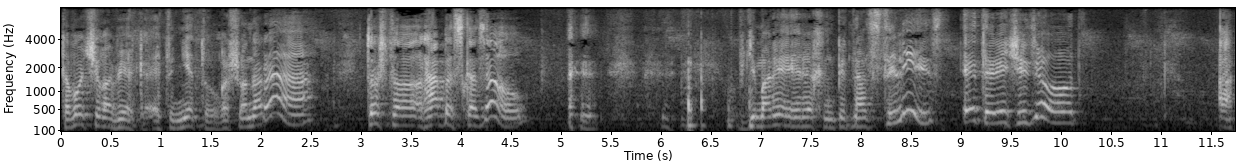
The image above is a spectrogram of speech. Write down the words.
того человека, это нету Рашонара, то, что Раба сказал, в Геморе Эрехен 15 лист, это речь идет о,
